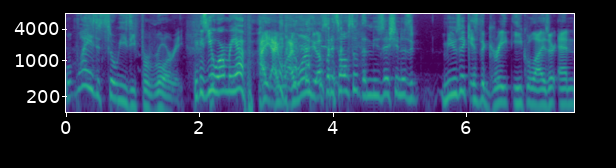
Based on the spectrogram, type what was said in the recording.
well, why is it so easy for Rory? Because you warm me up. I, I, I warmed you up, but it's also the musician is music is the great equalizer. And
